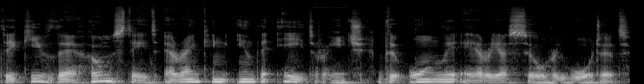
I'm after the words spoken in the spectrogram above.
They give their home state a ranking in the 8 range, the only area so rewarded.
